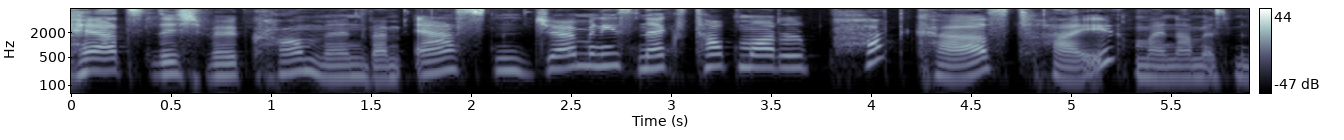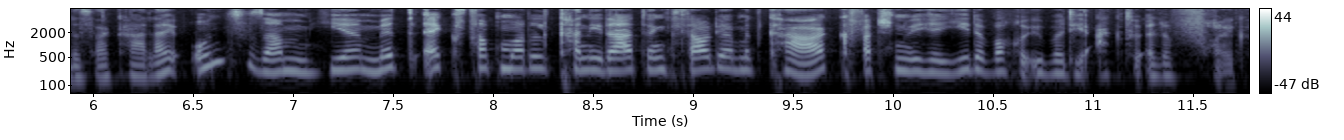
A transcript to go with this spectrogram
Herzlich willkommen beim ersten Germany's Next Topmodel Podcast. Hi, mein Name ist Melissa Carley und zusammen hier mit Ex-Topmodel-Kandidatin Claudia mit K quatschen wir hier jede Woche über die aktuelle Folge.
